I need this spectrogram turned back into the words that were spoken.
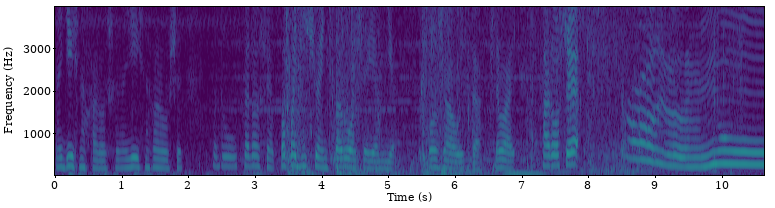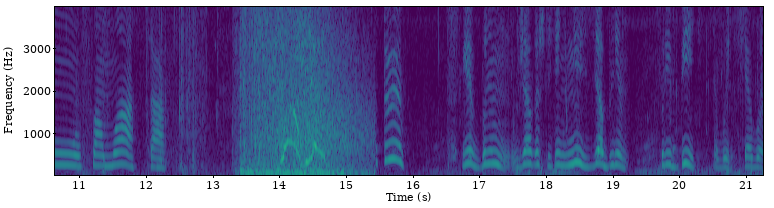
Надеюсь на хорошее, надеюсь на хорошее. Буду хорошее. Попади что-нибудь хорошее мне. Пожалуйста. Давай. Хорошее. Ну, ФАМАС так. О, блин! Ты! Я, блин, жалко, что тебя нельзя, блин, прибить. Я бы, сейчас бы...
